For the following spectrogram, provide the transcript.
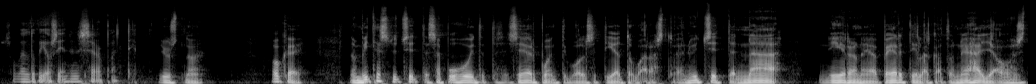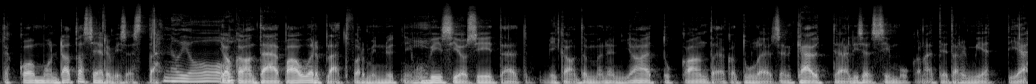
soveltuvia osin sinne SharePointiin. Just näin. Okei. Okay. No mites nyt sitten, sä puhuit, että se SharePoint voi olla se tietovarasto, ja nyt sitten nämä Niiranen ja Pertilä, kato, nehän jauhoi sitten Common Data Servicestä, no joo. joka on tämä Power Platformin nyt niin kuin visio siitä, että mikä on tämmöinen jaettu kanta, joka tulee sen käyttäjälisenssin mukana, ettei tarvitse miettiä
